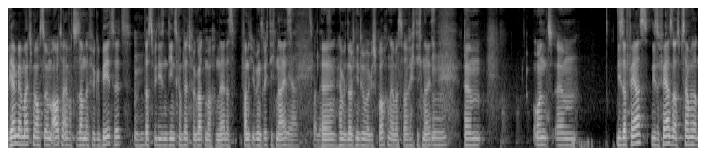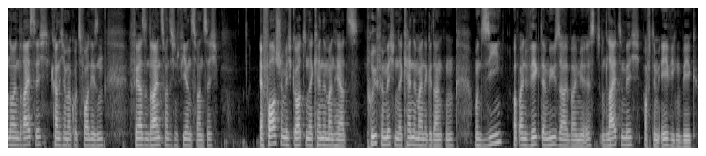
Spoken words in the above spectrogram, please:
wir haben ja manchmal auch so im Auto einfach zusammen dafür gebetet, mhm. dass wir diesen Dienst komplett für Gott machen. Ne? Das fand ich übrigens richtig nice. Ja, das war nice. Äh, haben wir, glaube ich, nie drüber gesprochen, aber es war richtig nice. Mhm. Ähm, und ähm, dieser Vers, diese Verse aus Psalm 139, kann ich ja mal kurz vorlesen, Verse 23 und 24. Erforsche mich, Gott, und erkenne mein Herz. Prüfe mich und erkenne meine Gedanken und sieh, ob ein Weg der Mühsal bei mir ist und leite mich auf dem ewigen Weg.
